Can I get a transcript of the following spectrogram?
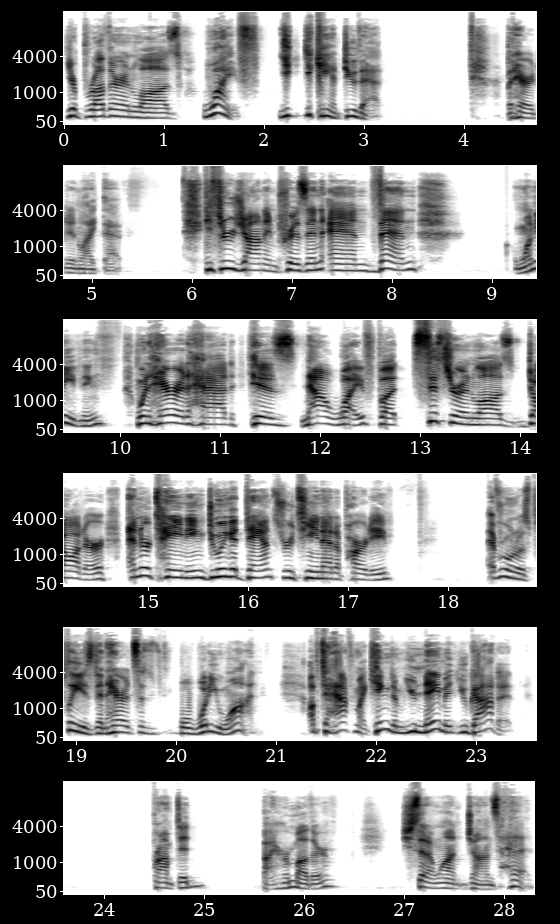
your brother in law's wife. You, you can't do that. But Herod didn't like that. He threw John in prison, and then one evening, when Herod had his now wife, but sister in law's daughter entertaining, doing a dance routine at a party, everyone was pleased. And Herod says, Well, what do you want? Up to half my kingdom, you name it, you got it. Prompted by her mother, she said, I want John's head.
